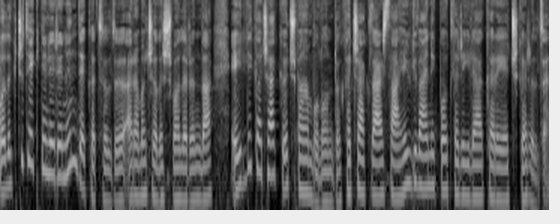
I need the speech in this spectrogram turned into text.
Balıkçı teknelerinin de katıldığı arama çalışmalarında 50 kaçak göçmen bulundu. Kaçaklar sahil güvenlik botlarıyla karaya çıkarıldı.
